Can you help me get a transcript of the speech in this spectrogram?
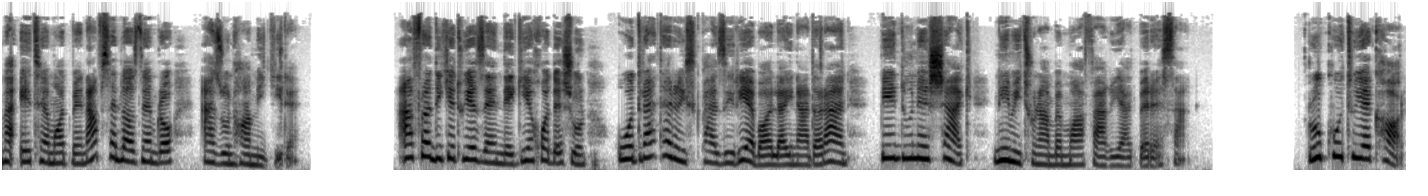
و اعتماد به نفس لازم رو از اونها می‌گیره. افرادی که توی زندگی خودشون قدرت ریسک پذیری بالایی ندارن بدون شک نمی‌تونن به موفقیت برسن. روکو توی کار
